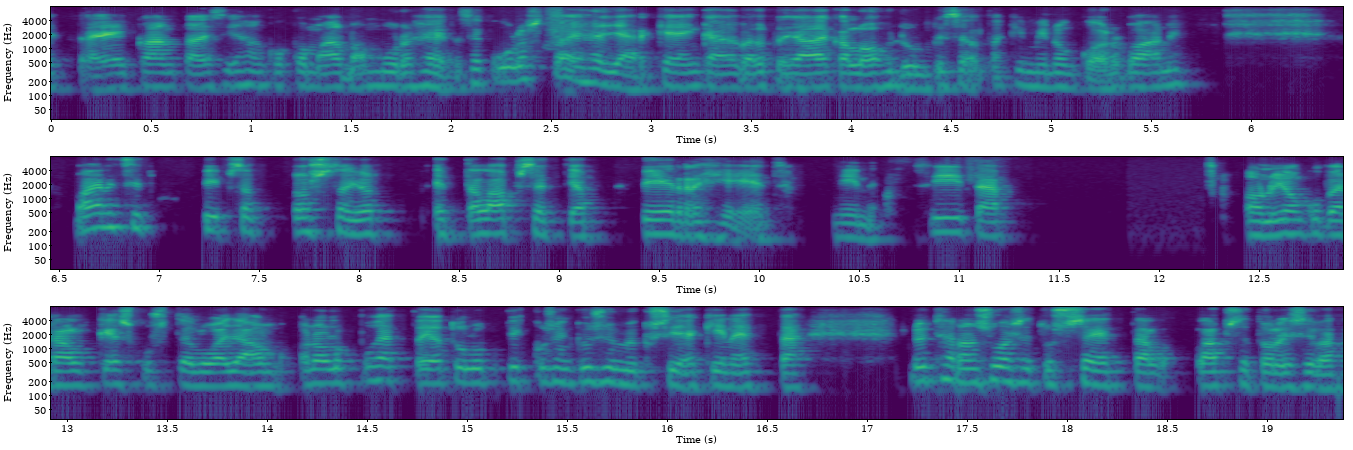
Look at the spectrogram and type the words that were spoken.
että ei kantaisi ihan koko maailman murheita. Se kuulostaa ihan järkeenkäyvältä ja aika lohdulliseltakin minun korvaani. Mainitsit Pipsa tuossa jo, että lapset ja perheet, niin siitä on jonkun verran ollut keskustelua ja on, on ollut puhetta ja tullut pikkusen kysymyksiäkin, että nythän on suositus se, että lapset olisivat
